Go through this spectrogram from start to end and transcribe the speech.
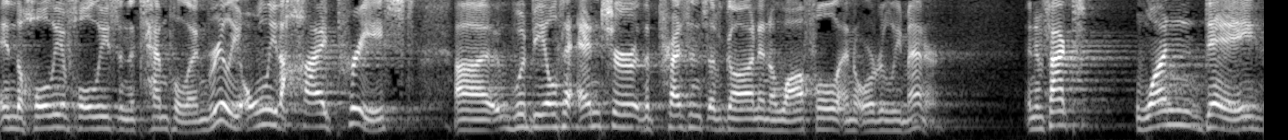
in the Holy of Holies in the temple, and really only the high priest uh, would be able to enter the presence of God in a lawful and orderly manner. And in fact, one day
